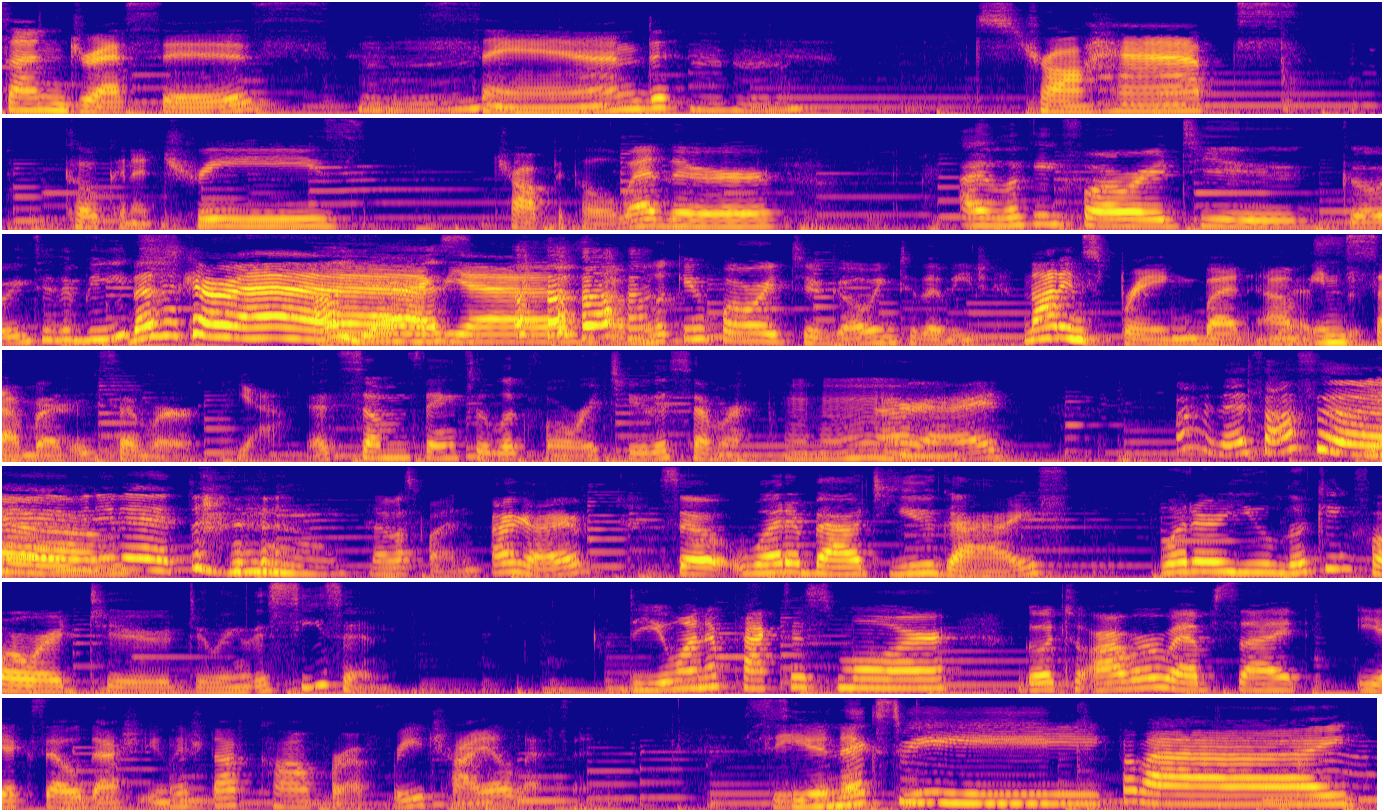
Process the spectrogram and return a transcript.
Sundresses, Mm-hmm. sand, Mm-hmm. straw hats, coconut trees, tropical weather. I'm looking forward to going to the beach. That's correct. Oh, yes. yes. I'm looking forward to going to the beach. Not in spring, but um, Yes, in But summer. in summer. Yeah. That's something to look forward to this summer. Mm-hmm. All right. Oh, that's awesome. Yeah, we did it. That was fun. Okay. So, what about you guys? What are you looking forward to doing this season? Do you want to practice more? Go to our website, exl-english.com for a free trial lesson. See, you next week. Bye bye.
